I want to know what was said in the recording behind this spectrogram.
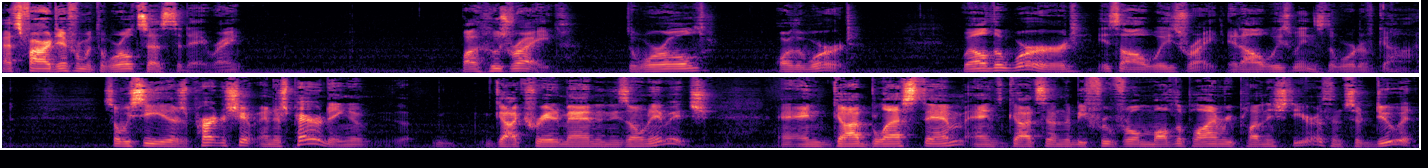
That's far different what the world says today, right? Well, who's right? The world or the Word? Well, the Word is always right. It always wins, the Word of God. So we see there's a partnership and there's parenting. God created man in his own image. And God blessed them, and God said them to be fruitful, multiply, and replenish the earth, and subdue it,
